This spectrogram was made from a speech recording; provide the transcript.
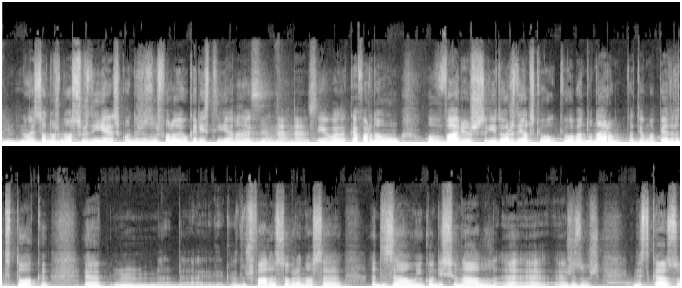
não é só nos nossos dias, quando Jesus falou da Eucaristia na, na, na, na Cafarnaum, houve vários seguidores deles que o, que o abandonaram. Portanto, é uma pedra de toque uh, que nos fala sobre a nossa adesão incondicional a, a, a Jesus. Neste caso,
